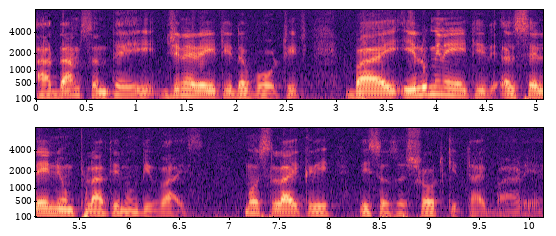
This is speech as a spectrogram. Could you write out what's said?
Adams and Day generated a voltage by illuminating a selenium platinum device. Most likely this was a Schottky type barrier.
